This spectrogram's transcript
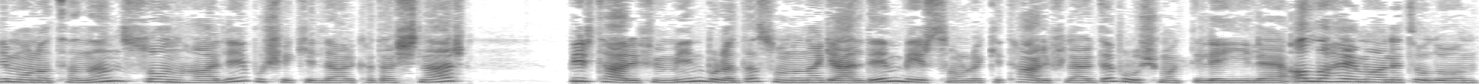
limonatanın son hali bu şekilde arkadaşlar. Bir tarifimin burada sonuna geldim. Bir sonraki tariflerde buluşmak dileğiyle. Allah'a emanet olun.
